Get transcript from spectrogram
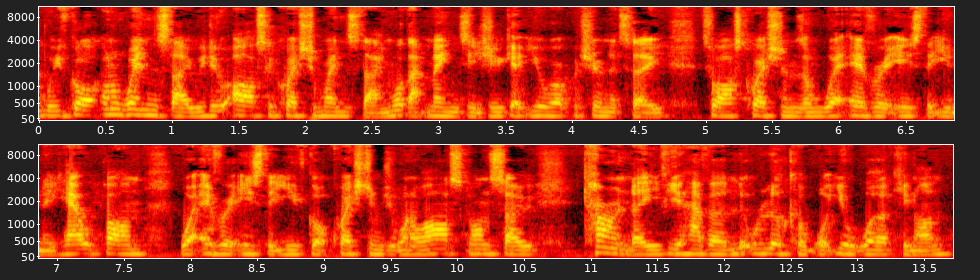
We've got on a Wednesday, we do Ask a Question Wednesday. And what that means is you get your opportunity to ask questions on whatever it is that you need help on, whatever it is that you've got questions you want to ask on. So currently, if you have a little look at what you're working on,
